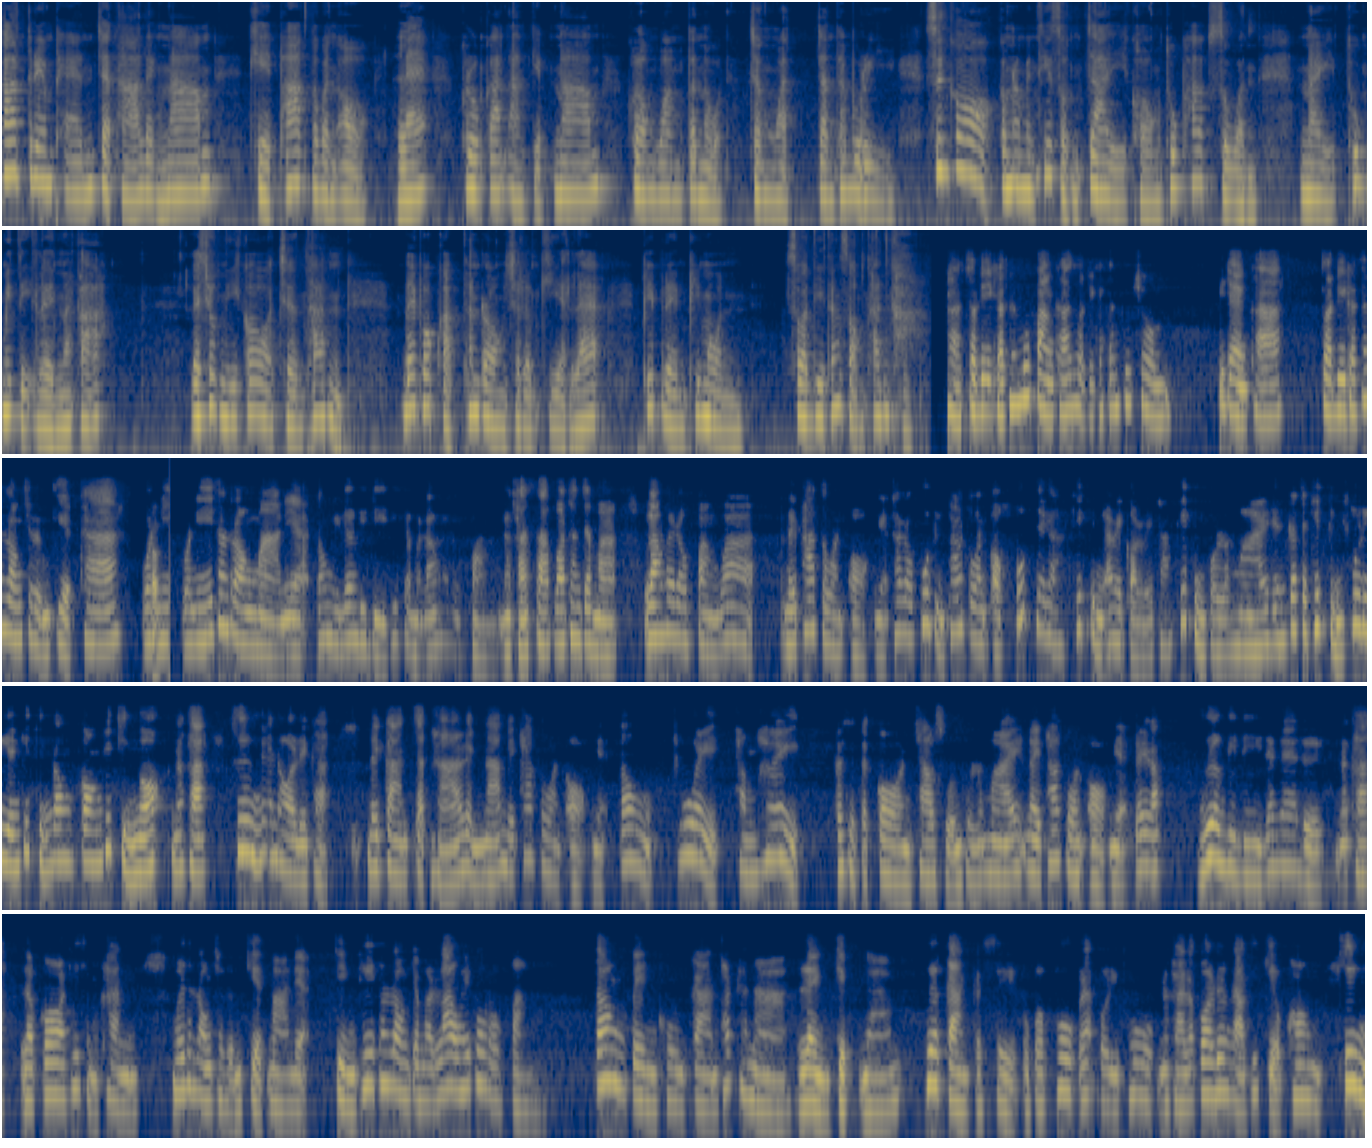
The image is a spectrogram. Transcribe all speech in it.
การเตรียมแผนจัดหาแหล่งน้ำเขตภาคตะวันออก และโครงการอ่างเก็บน้ำคลองวังตโนดจังหวัดจันทบุรี ซึ่งก็กำลังเป็นที่สนใจของทุกภาคส่วนในทุกมิติเลยนะคะ และช่วงนี้ก็เชิญท่าน ได้พบกับท่านรองเฉลิมเกียรติและพี่เปรมพิมล สวัสดีทั้งสองท่านค่ะ ค่ะ สวัสดีค่ะท่านผู้ฟังคะสวัสดีค่ะท่านผู้ชม พี่แดงคะ สวัสดีค่ะท่านรองเฉลิมเกียรติคะ วันนี้วันนี้ท่านรองมาเนี่ยต้องมีเรื่องดีๆ ที่จะมาเล่าให้เราฟังนะคะ ทราบว่าท่านจะมาเล่าให้เราฟังว่า ในภาคตะวันออกเนี่ยถ้าเราพูดถึงภาคตะวันออกปุ๊บเนี่ยค่ะคิดถึงอะไรก่อนเลยคะคิดถึงผลไม้เดนก็จะคิดถึงทุเรียนคิดถึงลองกองคิดถึงเงาะนะคะ ซึ่งแน่นอนเลยค่ะ ในการจัดหาแหล่งน้ำในภาคตะวันออกเนี่ยต้องช่วยทำให้เกษตรกรชาวสวนผลไม้ในภาคตะวันออกเนี่ยได้รับเรื่องดีๆ แน่ ๆ เลยนะคะ แล้วก็ที่สำคัญเมื่อท่านรองเฉลิมเกียรติมาเนี่ยสิ่งที่ท่านรองจะมาเล่าให้พวกเราฟัง ต้องเป็นโครงการพัฒนาแหล่งเก็บน้ำ เพื่อการเกษตรอุปโภคและบริโภคนะคะ แล้วก็เรื่องราวที่เกี่ยวข้อง ซึ่ง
